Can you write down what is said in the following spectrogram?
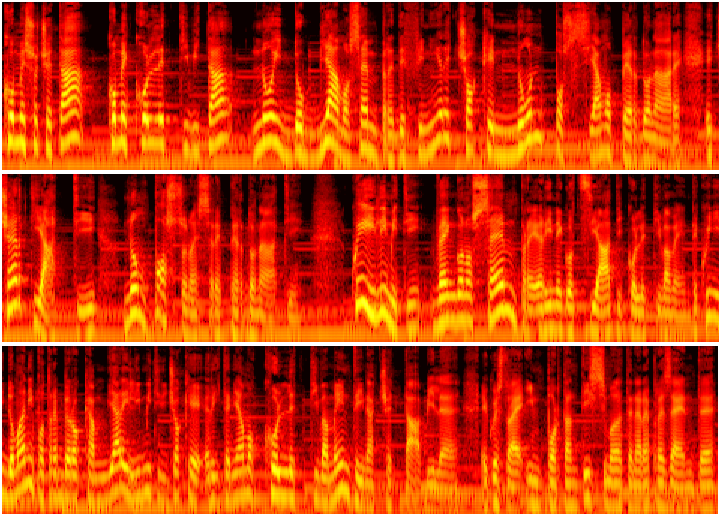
come società, come collettività, noi dobbiamo sempre definire ciò che non possiamo perdonare e certi atti non possono essere perdonati. Qui i limiti vengono sempre rinegoziati collettivamente, quindi domani potrebbero cambiare i limiti di ciò che riteniamo collettivamente inaccettabile e questo è importantissimo da tenere presente.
